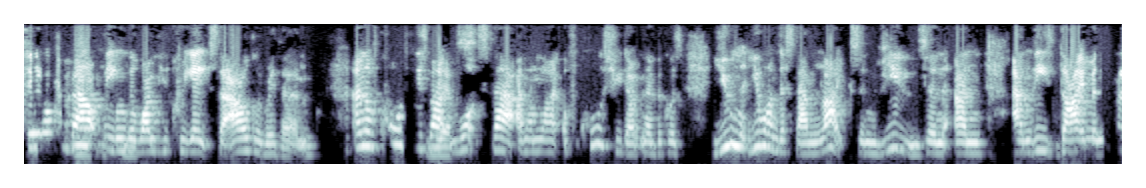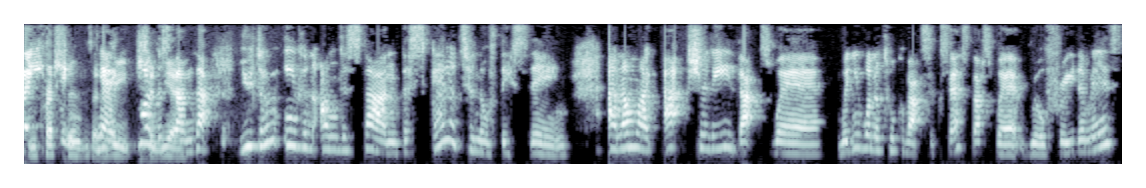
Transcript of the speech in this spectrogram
Think about mm-hmm. being the one who creates the algorithm. And of course, he's like, yes. "What's that?" And I'm like, "Of course you don't know because you you understand likes and views and and and these diamond impressions yeah, reach you understand and, yeah. that. You don't even understand the skeleton of this thing." And I'm like, actually, that's where when you want to talk about success, that's where real freedom is.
